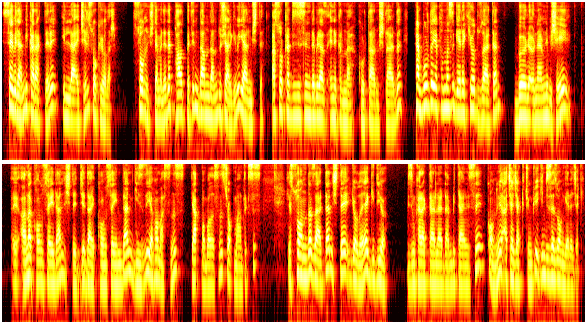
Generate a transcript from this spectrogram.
Sevilen bir karakteri illa içeri sokuyorlar. Son üçlemede de Palpatine damdan düşer gibi gelmişti. Ahsoka dizisini de biraz Anakin'la kurtarmışlardı. Ha, burada yapılması gerekiyordu zaten. Böyle önemli bir şeyi e, ana konseyden işte Jedi konseyinden gizli yapamazsınız. Yapmamalısınız. Çok mantıksız. İşte sonda zaten işte Yoda'ya gidiyor. Bizim karakterlerden bir tanesi konuyu açacak. Çünkü ikinci sezon gelecek.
